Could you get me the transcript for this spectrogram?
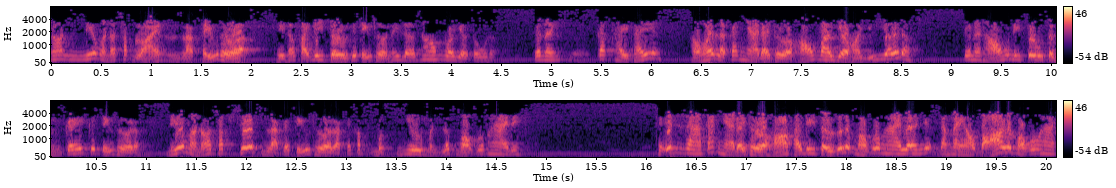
nó nếu mà nó sắp loại là tiểu thừa thì nó phải đi từ cái tiểu thừa nó lên nó không bao giờ tu đâu. Cho nên các thầy thấy hầu hết là các nhà đại thừa họ không bao giờ họ giữ giới đâu. Cho nên họ không đi tu từng cái cái tiểu thừa đâu. Nếu mà nó sắp xếp là cái tiểu thừa là cái cấp bậc như mình lớp 1, lớp 2 đi thì ít ra các nhà đại thừa họ phải đi từ cái lớp 1, lớp 2 lên chứ. Đằng này họ bỏ lớp 1, lớp 2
